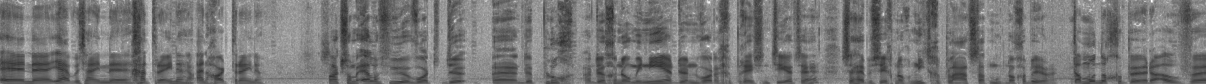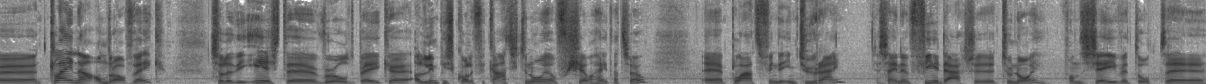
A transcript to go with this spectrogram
En eh, ja, we zijn eh, gaan trainen en hard trainen. Straks om 11 uur wordt de, eh, de ploeg, de genomineerden worden gepresenteerd. Hè? Ze hebben zich nog niet geplaatst, dat moet nog gebeuren. Dat moet nog gebeuren. Over een kleine anderhalf week zullen die eerste World Bake eh, Olympisch kwalificatietoernooi, officieel heet dat zo, plaatsvinden in Turijn. Het zijn een vierdaagse toernooi van 7 tot eh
